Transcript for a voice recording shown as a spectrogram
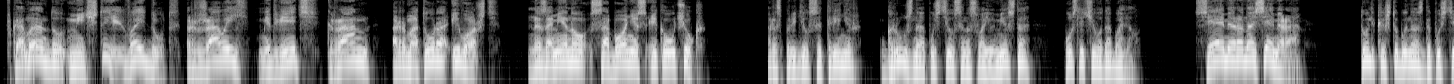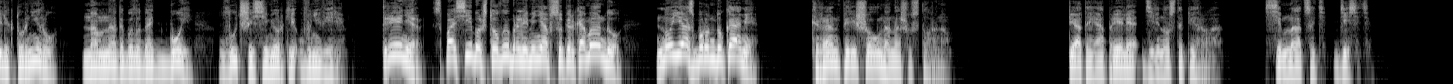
В команду мечты войдут Ржавый, Медведь, Кран, Арматура и Вождь. На замену Сабонис и Каучук распорядился тренер, грузно опустился на свое место, после чего добавил. «Семеро на семеро!» Только чтобы нас допустили к турниру, нам надо было дать бой лучшей семерке в универе. «Тренер, спасибо, что выбрали меня в суперкоманду, но я с бурундуками!» Кран перешел на нашу сторону. 5 апреля 91-го, 17.10.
